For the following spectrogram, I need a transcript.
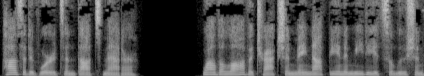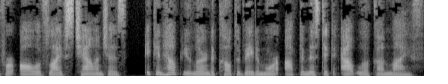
Positive words and thoughts matter. While the law of attraction may not be an immediate solution for all of life's challenges, it can help you learn to cultivate a more optimistic outlook on life.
